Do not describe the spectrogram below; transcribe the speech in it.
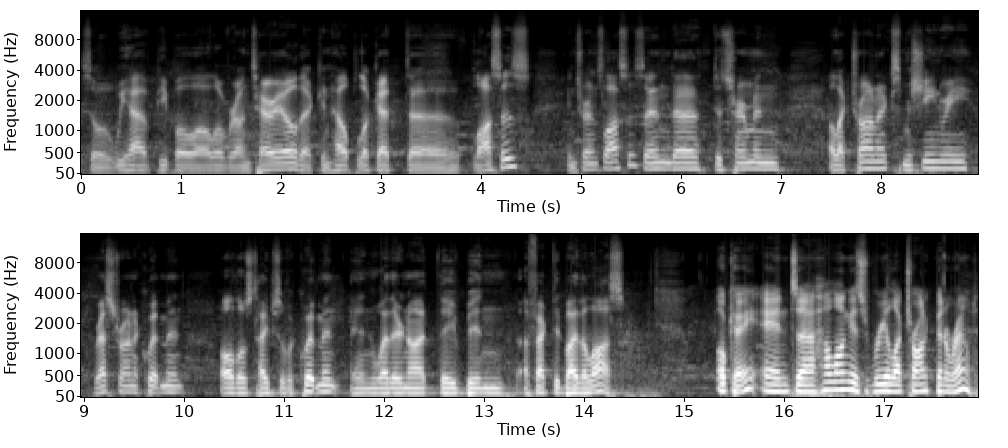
So we have people all over Ontario that can help look at uh, losses, insurance losses, and uh, determine electronics, machinery, restaurant equipment, all those types of equipment, and whether or not they've been affected by the loss. Okay, and uh, how long has Reelectronic been around?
